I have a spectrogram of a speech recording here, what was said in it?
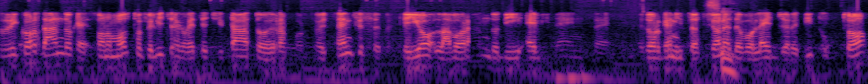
Ricordando che sono molto felice che avete citato il rapporto del Censis perché io lavorando di evidenze ed organizzazione Sì. devo leggere di tutto,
